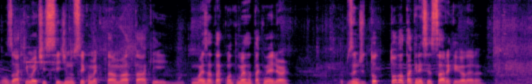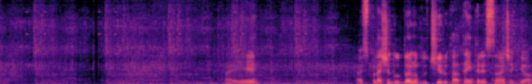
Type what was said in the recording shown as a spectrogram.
Vou usar aqui Mighty Seed, não sei como é que tá meu ataque. Mais ataque, quanto mais ataque, melhor. Tô precisando de to todo ataque necessário aqui, galera. Aê. A splash do dano do tiro tá até interessante aqui, ó.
